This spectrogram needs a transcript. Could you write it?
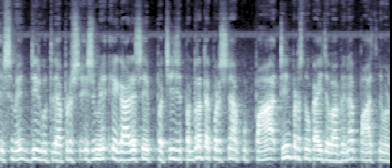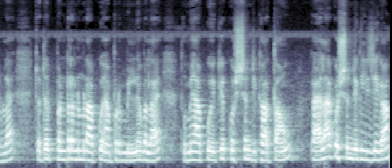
इसमें दीर्घ उत्तर प्रश्न, इसमें ग्यारह से पच्चीस, पंद्रह तक प्रश्न आपको पाँच तीन प्रश्नों का ही जवाब देना है, पाँच नंबर वाला है। टोटल पंद्रह नंबर आपको यहाँ पर मिलने वाला है। तो मैं आपको एक एक क्वेश्चन दिखाता हूँ। पहला क्वेश्चन देख लीजिएगा।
